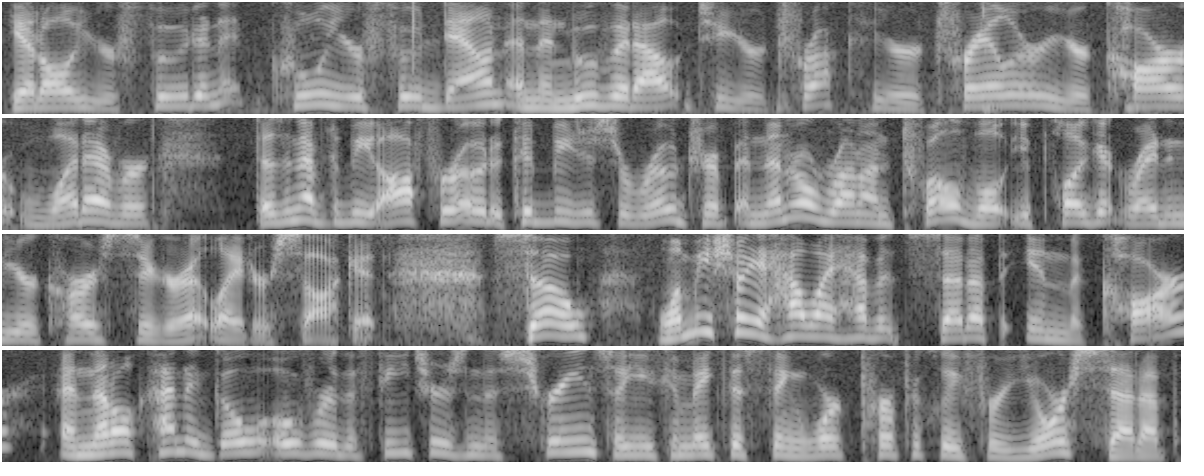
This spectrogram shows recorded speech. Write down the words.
get all your food in it, cool your food down, and then move it out to your truck, your trailer, your car, whatever. Doesn't have to be off-road, it could be just a road trip, and then it'll run on 12 volt. You plug it right into your car's cigarette lighter socket. So let me show you how I have it set up in the car, and then I'll kind of go over the features in the screen so you can make this thing work perfectly for your setup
